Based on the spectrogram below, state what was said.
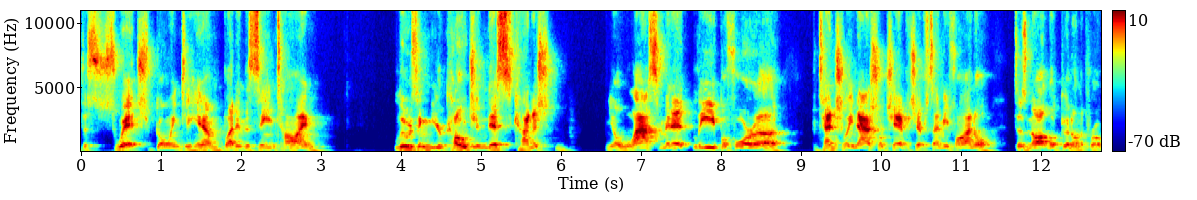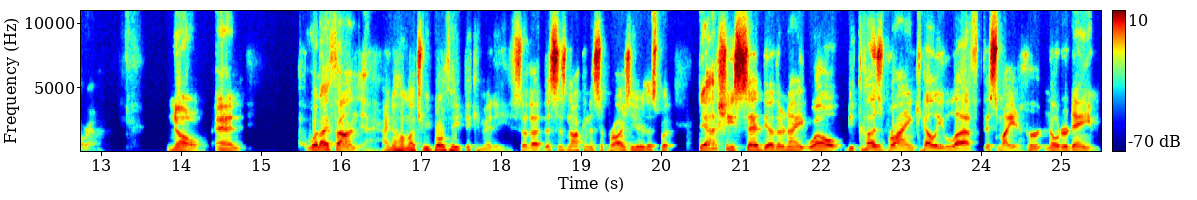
the switch going to him. But in the same time, losing your coach in this kind of you know last minute lead before a potentially national championship semifinal does not look good on the program. No, and what I found, I know how much we both hate the committee, so that this is not going to surprise you to hear this, but they actually said the other night, well, because Brian Kelly left, this might hurt Notre Dame.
